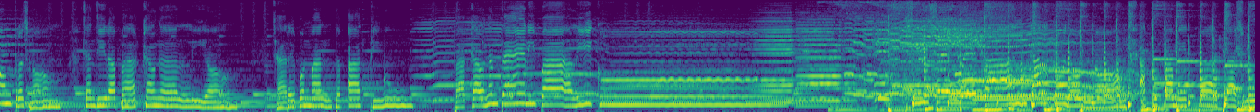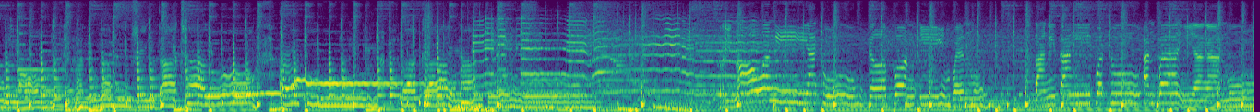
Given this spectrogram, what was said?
ngomong tresno janji ra bakal ngeliyo jare pun mantep atimu bakal ngenteni baliku impenmu? Tangi-tangi peduan bayanganmu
